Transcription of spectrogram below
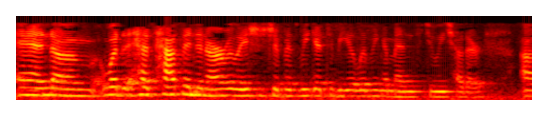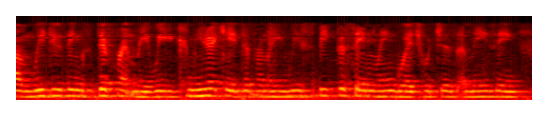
and um, what has happened in our relationship is we get to be a living amends to each other. Um, we do things differently. We communicate differently. We speak the same language, which is amazing.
